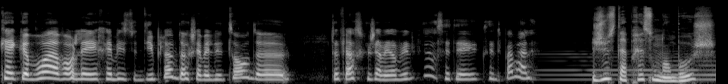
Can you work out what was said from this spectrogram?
quelques mois avant les remises de diplôme, donc j'avais le temps de, de faire ce que j'avais envie de faire. C'était, c'était pas mal. Juste après son embauche,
